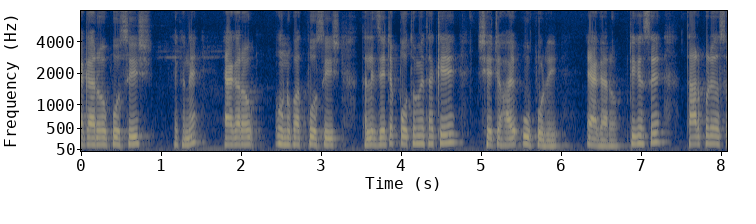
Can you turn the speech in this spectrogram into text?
এগারো পঁচিশ, এখানে এগারো অনুপাত পঁচিশ, তাহলে যেটা প্রথমে থাকে, সেটা হয় উপরে এগারো, ঠিক আছে? তারপরে আছে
